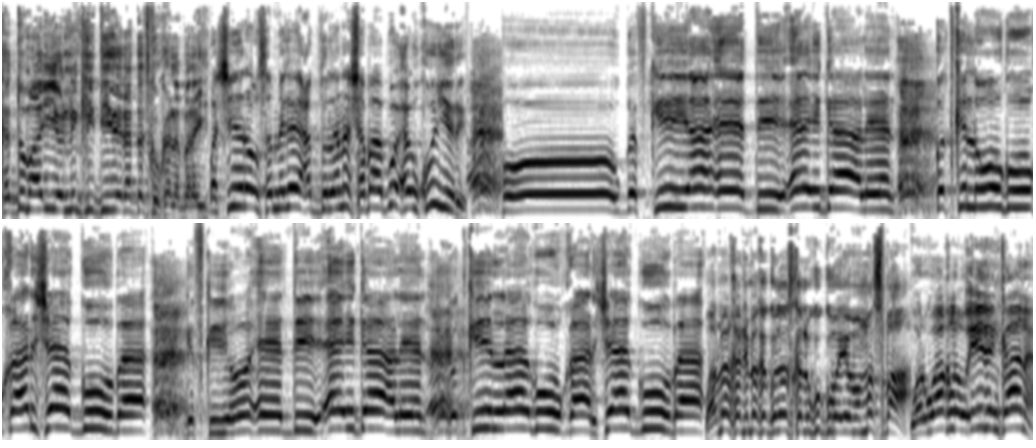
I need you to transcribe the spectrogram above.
Ka dumaayiyo ninkii diidayna dadku kala baray. Bashiirow samigay cabdulana shabaab wuxuu ku yidhi how gefkiya eeddii ay gaaleen. Godki lugu qaarsha guuba. Gefkiyo eeddii ay gaaleen. Godkii lagu qaarsha guuba. Waar marka nimanka godadka lagu gubayo ma masba. War waaqlow ciidankaana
